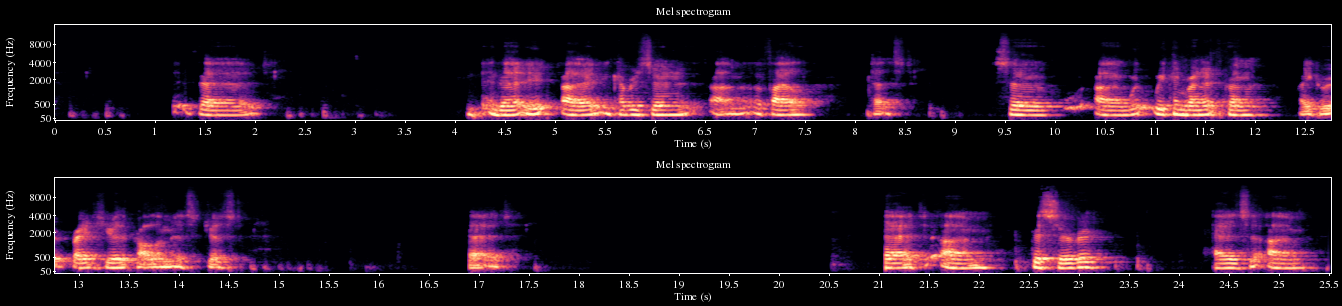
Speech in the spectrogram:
that that uh, coverage zone um, file test. So uh, we, we, can run it from like right here. The problem is just that that um, this server has um,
